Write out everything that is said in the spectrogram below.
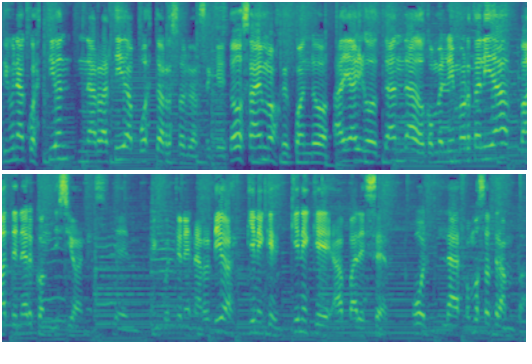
de una cuestión narrativa puesta a resolverse. Que todos sabemos que cuando hay algo tan dado como la inmortalidad, va a tener condiciones. En, en cuestiones narrativas, tiene que, tiene que aparecer. O la famosa trampa.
